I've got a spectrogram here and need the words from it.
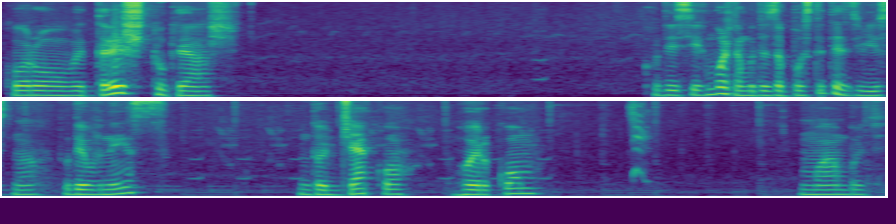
Корови. Три штуки аж. Кудись їх можна буде запустити, звісно. Туди вниз. До Джеко. Гойрком. Мабуть.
